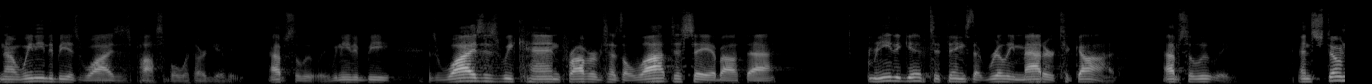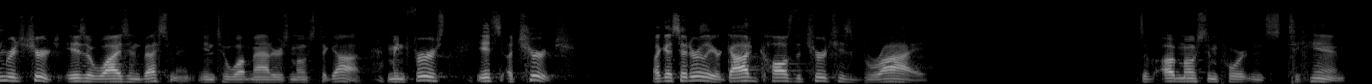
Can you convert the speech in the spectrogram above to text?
Now, we need to be as wise as possible with our giving. Absolutely. We need to be as wise as we can. Proverbs has a lot to say about that. We need to give to things that really matter to God. Absolutely. And Stonebridge Church is a wise investment into what matters most to God. I mean, first, it's a church. Like I said earlier, God calls the church his bride. It's of utmost importance to him.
